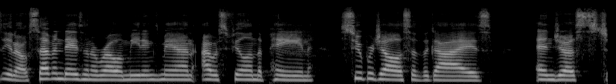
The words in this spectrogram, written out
you know, 7 days in a row of meetings, man, I was feeling the pain, super jealous of the guys and just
